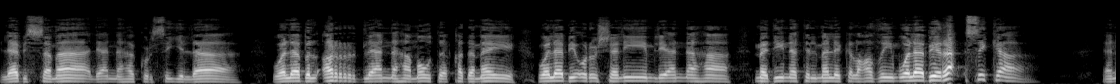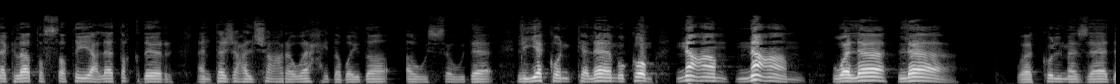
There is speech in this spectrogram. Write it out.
لا بالسماء لأنها كرسي الله. ولا بالأرض لأنها موطئ قدميه ولا بأورشليم لأنها مدينة الملك العظيم ولا برأسك. لأنك لا تستطيع لا تقدر أن تجعل شعره واحدة بيضاء أو سوداء ليكن كلامكم. نعم نعم ولا لا. وكل ما زاد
